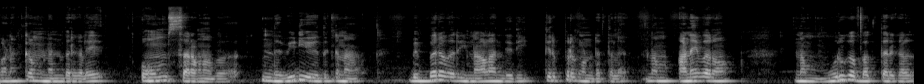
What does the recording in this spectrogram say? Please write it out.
வணக்கம் நண்பர்களே ஓம் சரவணபவ. இந்த வீடியோ எதுக்குன்னா பிப்ரவரி நாலாம் தேதி திருப்பரங்குன்றத்தில் நம் அனைவரும் நம் முருக பக்தர்கள்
